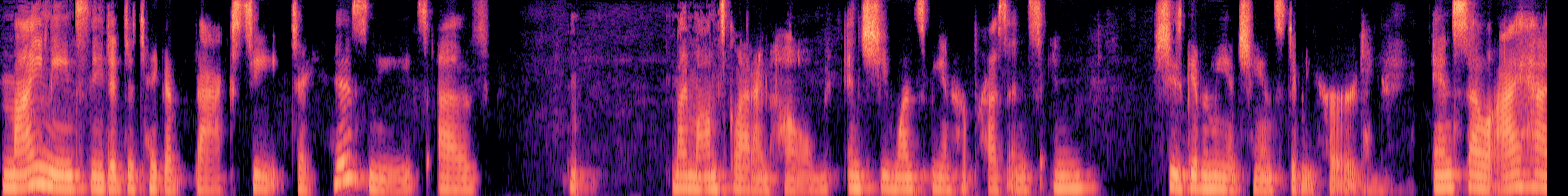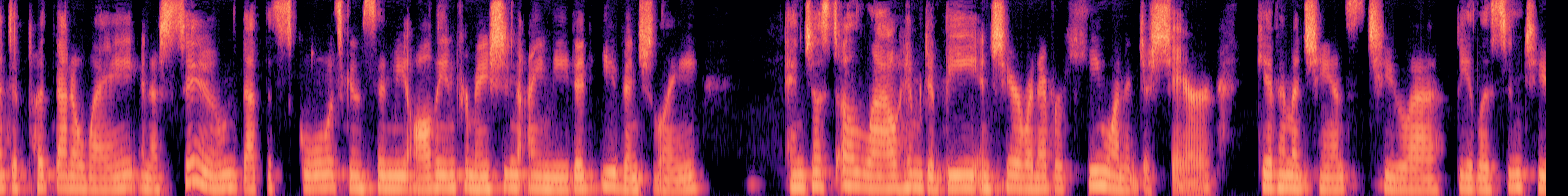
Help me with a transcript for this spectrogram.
my needs needed to take a back seat to his needs of my mom's glad I'm home and she wants me in her presence and she's given me a chance to be heard. And so I had to put that away and assume that the school was going to send me all the information I needed eventually and just allow him to be and share whatever he wanted to share, give him a chance to uh, be listened to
